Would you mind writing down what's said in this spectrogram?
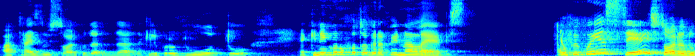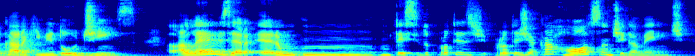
atrás do histórico da- da- daquele produto. É que nem quando eu fotografei na Leves. Eu fui conhecer a história do cara que inventou o jeans. A Leves era, era um, um- um tecido que protegi- protegia a carroça antigamente.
